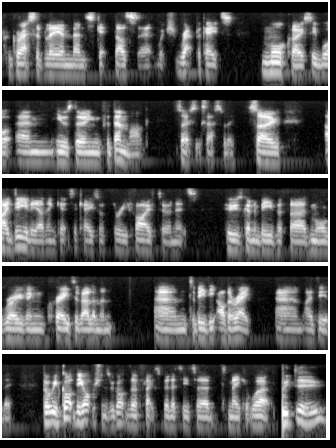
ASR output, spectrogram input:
progressively, and then Skip does it, which replicates more closely what um, he was doing for Denmark so successfully. So ideally, I think it's a case of three-five-two, and it's who's going to be the third more roving creative element um, to be the other eight, um, ideally. But we've got the options, we've got the flexibility to to make it work. We do,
